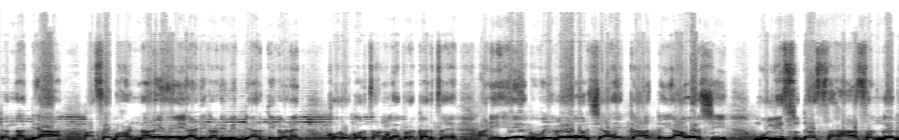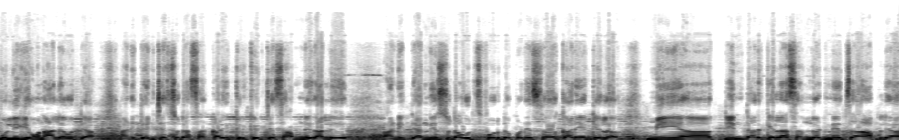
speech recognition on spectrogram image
त्यांना द्या. असं भांडणारे हे या ठिकाणी विद्यार्थीगण आहेत. खरोखर चांगल्या प्रकारचं आहे. आणि हे एक वेगळं वर्ष आहे का? तर यावर्षी मुलीसुद्धा सहा संघ मुली घेऊन आल्या होत्या. आणि त्यांचे सुद्धा सकाळी क्रिकेटचे सामने झाले. आणि त्यांनीसुद्धा उत्स्फूर्तपणे सहकार्य केलं. मी तीन तारखेला संघटनेचा आपल्या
